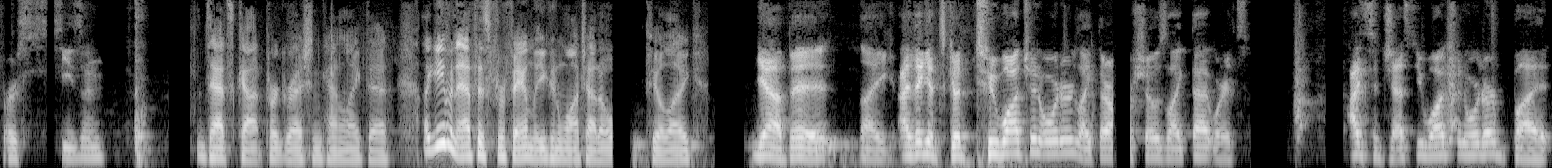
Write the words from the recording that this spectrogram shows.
first season. That's got progression kind of like that. Like even F is for Family, you can watch out of order. Feel like Yeah, a bit. Like I think it's good to watch in order. Like there are shows like that where it's. I suggest you watch in order, but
